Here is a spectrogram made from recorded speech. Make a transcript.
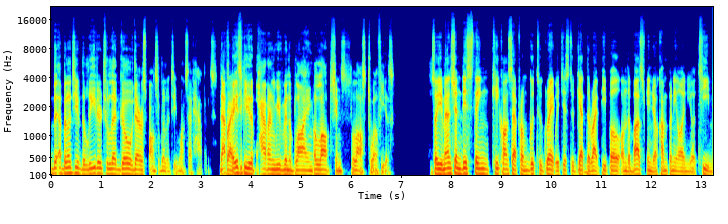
the ability of the leader to let go of their responsibility once that happens. That's right. basically the pattern we've been applying a lot since the last 12 years. So you mentioned this thing, key concept from good to great, which is to get the right people on the bus in your company or in your team.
